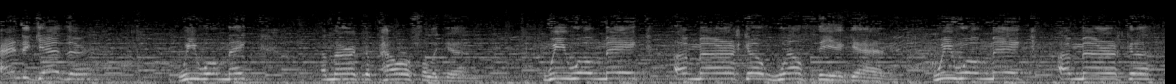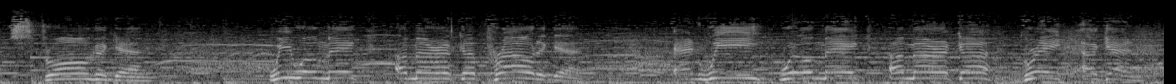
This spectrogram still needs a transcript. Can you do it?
And together, we will make America powerful again. We will make America wealthy again. We will make America strong again. We will make America proud again. And we will make America great again.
